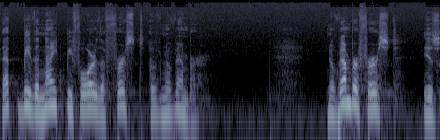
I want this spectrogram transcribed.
That'd be the night before the 1st of November. November 1st is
